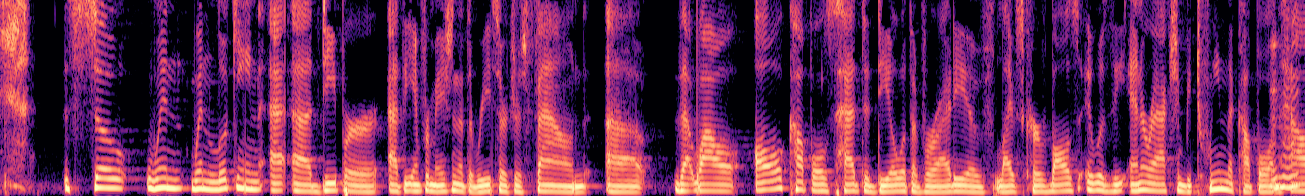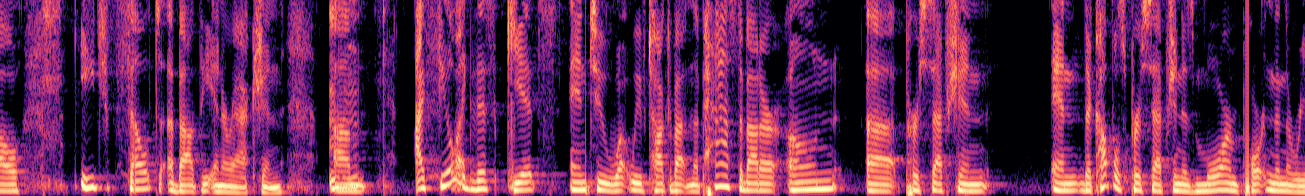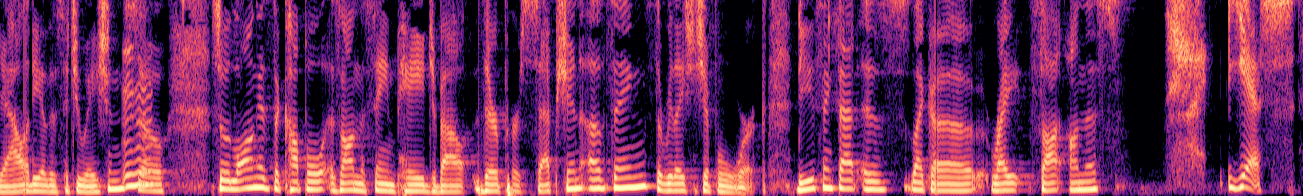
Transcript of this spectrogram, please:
so when when looking at uh, deeper at the information that the researchers found, uh, that while all couples had to deal with a variety of life's curveballs, it was the interaction between the couple and mm-hmm. how each felt about the interaction. Mm-hmm. Um, I feel like this gets into what we've talked about in the past about our own uh, perception and the couple's perception is more important than the reality of the situation. Mm-hmm. So, so long as the couple is on the same page about their perception of things, the relationship will work. Do you think that is like a right thought on this? Yes.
